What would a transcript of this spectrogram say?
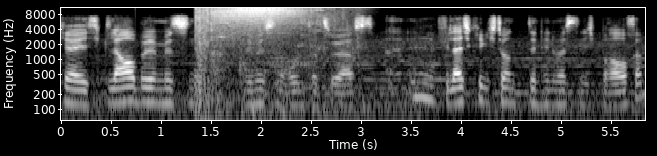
Okay, ich glaube, wir müssen, wir müssen runter zuerst. Vielleicht kriege ich da unten den Hinweis, den ich brauche.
